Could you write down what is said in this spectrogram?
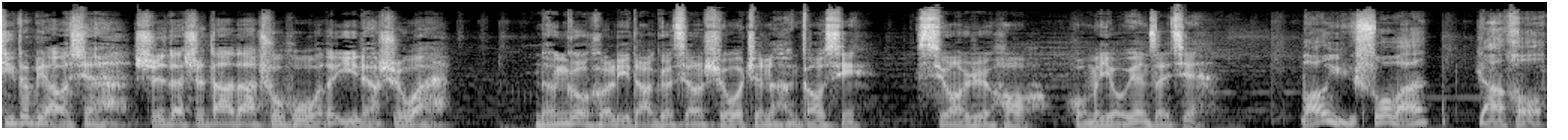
你的表现实在是大大出乎我的意料之外。能够和李大哥相识，我真的很高兴。希望日后我们有缘再见。王宇说完，然后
